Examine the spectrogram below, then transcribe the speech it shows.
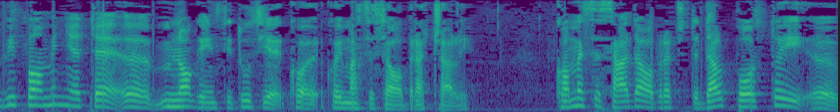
Vi pominjete e, mnoge institucije koj, kojima ste se obraćali. Kome se sada obraćate? Da li postoji e,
